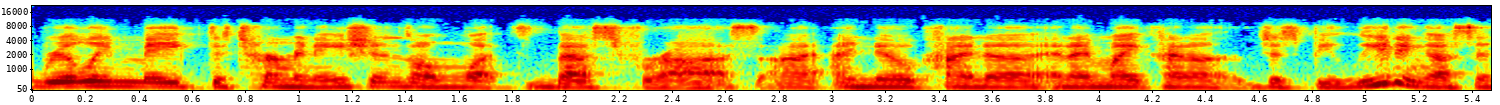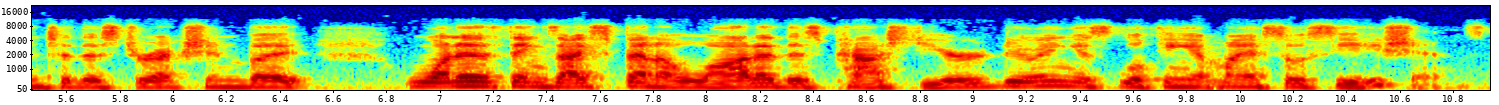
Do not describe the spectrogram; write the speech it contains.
really make determinations on what's best for us. I, I know kind of, and I might kind of just be leading us into this direction, but one of the things I spent a lot of this past year doing is looking at my associations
